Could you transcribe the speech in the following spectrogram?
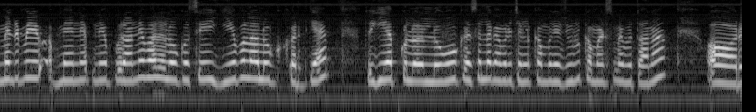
मैंने मैंने अपने पुराने वाले लोगों से ये वाला लोगो कर दिया है। तो ये आपको लोगों को कैसा लगा मेरे चैनल का मुझे ज़रूर कमेंट्स में बताना। और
